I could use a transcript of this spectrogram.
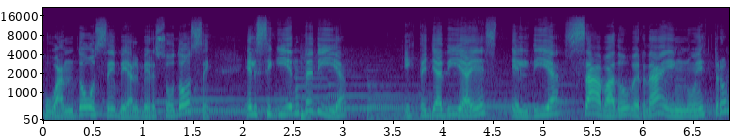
Juan 12, ve al verso 12. El siguiente día, este ya día es el día sábado, ¿verdad? En nuestro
